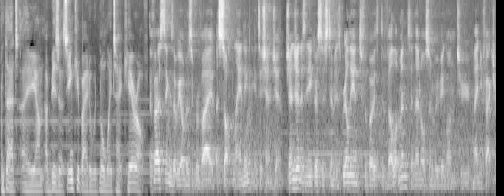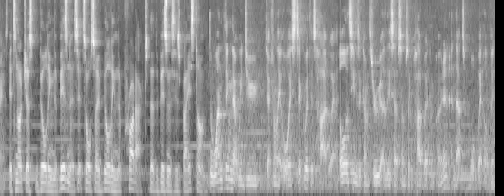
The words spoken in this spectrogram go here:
that a, um, a business incubator would normally take care of. The first thing is that we obviously provide a soft landing into Shenzhen. Shenzhen as an ecosystem is brilliant for both development and then also moving on to manufacturing. It's not just building the business, it's also building the product that the business is based on. The one thing that we do definitely always stick with is hardware. All the teams that come through at least have some sort of hardware component and that's what we're helping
